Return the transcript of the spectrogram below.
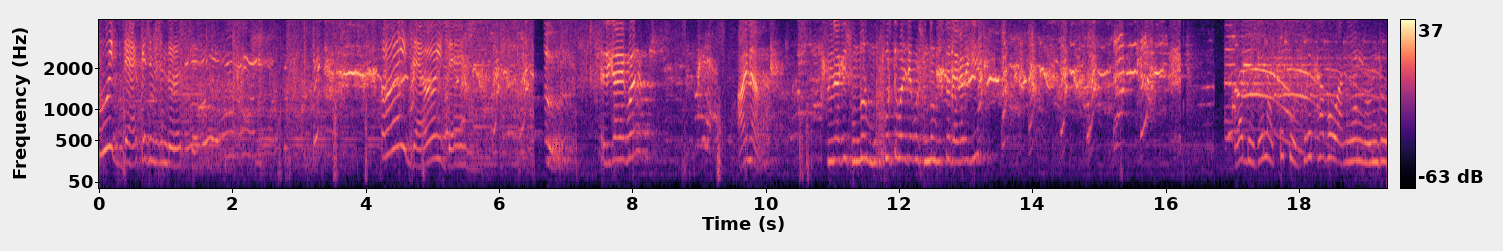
ওই দেখ, পেছন পেছন দৌড়চ্ছে। ওই দেখ ওই দেখ। এদিকে একবার। আয় না। তুই নাকি সুন্দর মুখ করতে পারিস, একবার সুন্দর মুখটা দেখা দেখি। আমরা দুজন আজকে কুরকুরে খাব আমি আর নন্দু।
